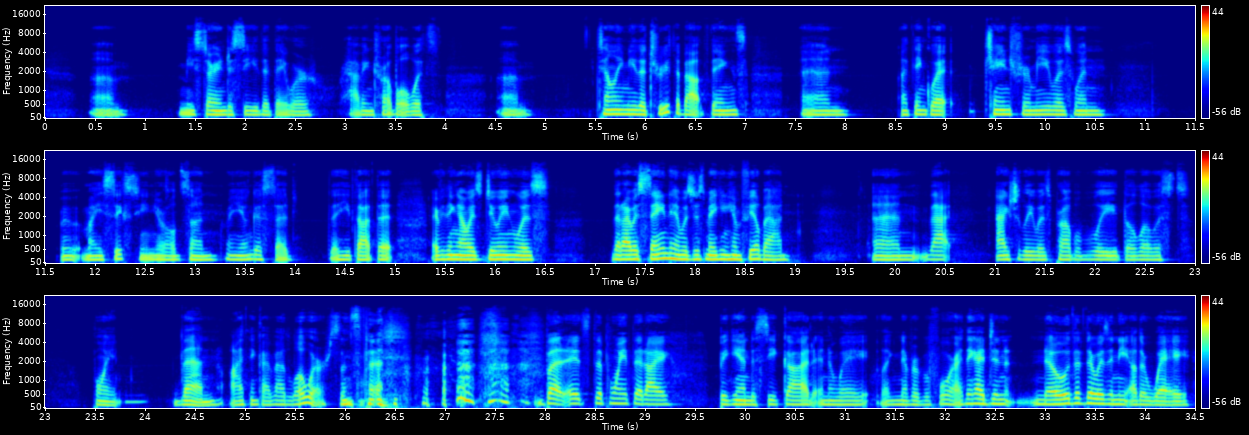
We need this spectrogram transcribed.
me starting to see that they were having trouble with um, telling me the truth about things. And I think what changed for me was when uh, my 16 year old son, my youngest, said that he thought that everything I was doing was that I was saying to him was just making him feel bad. And that actually was probably the lowest point then. I think I've had lower since then. but it's the point that I began to seek God in a way like never before. I think I didn't know that there was any other way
